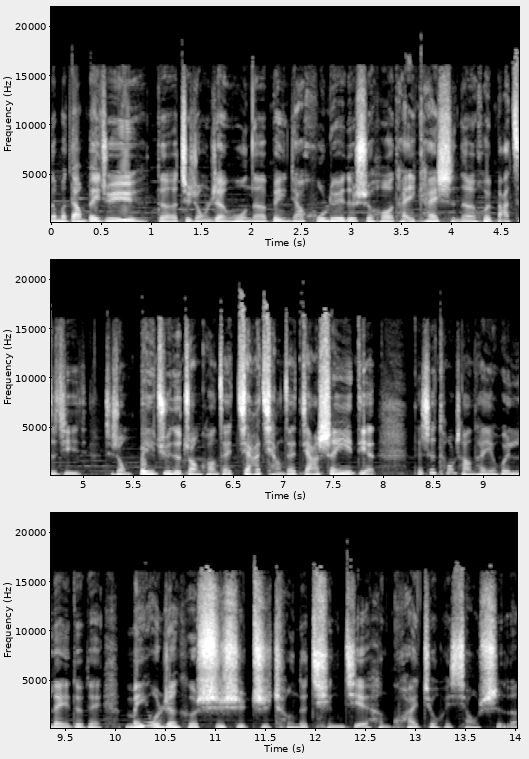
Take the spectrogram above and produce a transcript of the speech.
那么，当悲剧的。这种人物呢，被人家忽略的。时候，他一开始呢会把自己这种悲剧的。状况再加强、再加深一点，但是通常他也会累，对不对？没有任何事实支撑的情节，很快就会消失了；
